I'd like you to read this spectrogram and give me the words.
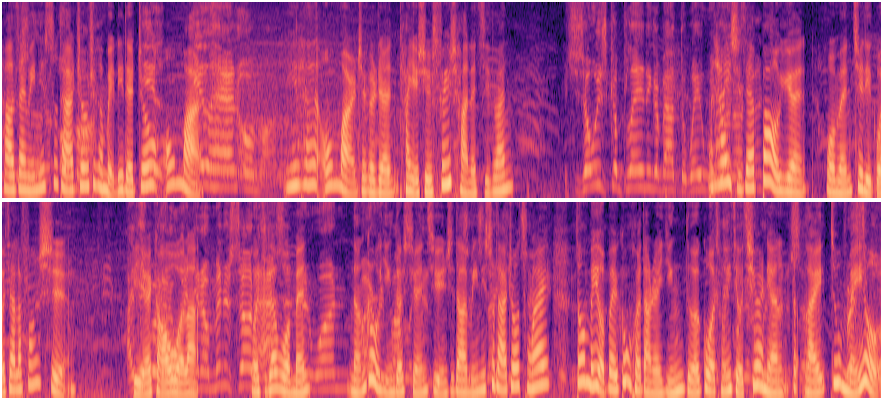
还有在明尼苏达州这个美丽的州欧马。伊汉·欧马尔这个人，他也是非常的极端，而他一直在抱怨我们治理国家的方式。别搞我了！我觉得我们能够赢得选举。你知道，明尼苏达州从来都没有被共和党人赢得过，从一九七二年来就没有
